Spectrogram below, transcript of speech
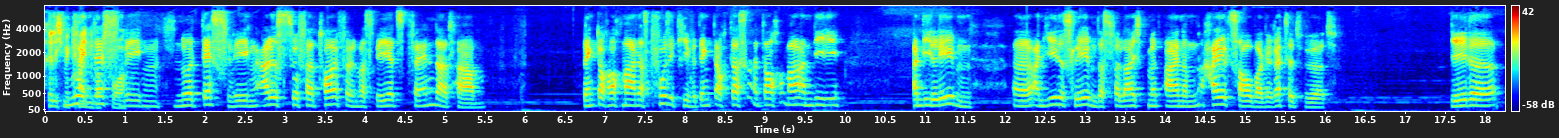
Stell ich mir nur keinen deswegen, Gott vor. Nur deswegen alles zu verteufeln, was wir jetzt verändert haben. Denkt doch auch mal an das Positive. Denkt auch das doch mal an die, an die Leben, äh, an jedes Leben, das vielleicht mit einem Heilzauber gerettet wird. Jede,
